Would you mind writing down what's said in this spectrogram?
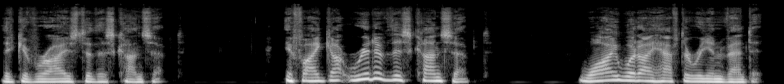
that give rise to this concept? If I got rid of this concept, why would I have to reinvent it?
